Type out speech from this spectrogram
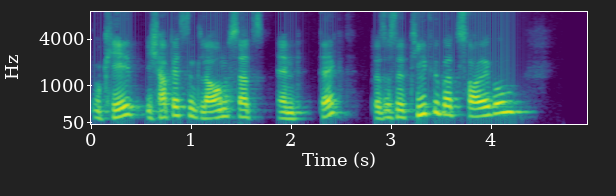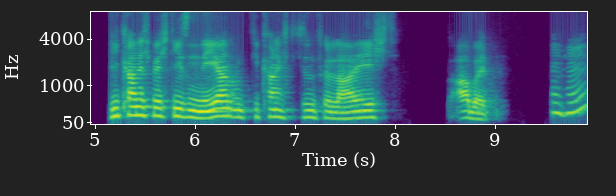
okay, ich habe jetzt einen Glaubenssatz entdeckt, das ist eine tiefe Überzeugung, wie kann ich mich diesen nähern und wie kann ich diesen vielleicht bearbeiten? Mhm.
